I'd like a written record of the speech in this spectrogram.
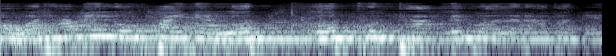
บอกว่าถ้าไม่ลุกไปเนี่ยรถรถคุณพังเรียบร้อยแล้วนะตอนนี้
